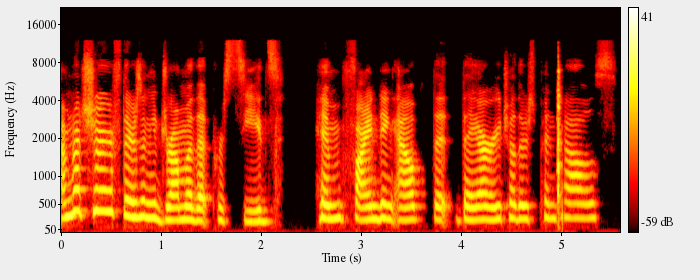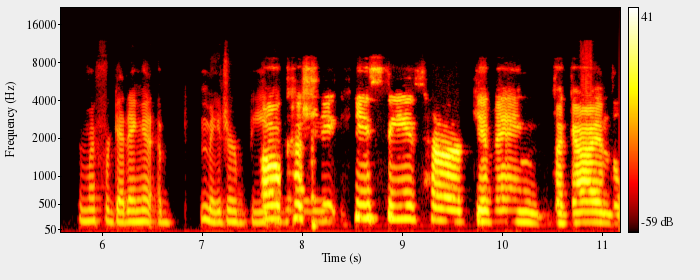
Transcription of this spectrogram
I'm not sure if there's any drama that precedes him finding out that they are each other's pen pals. Am I forgetting it? A major beat. Oh, because she he sees her giving the guy in the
